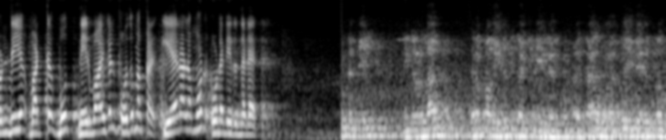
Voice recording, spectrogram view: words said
ஒன்றிய வட்ட பூத் நிர்வாகிகள் பொதுமக்கள் ஏராளமோடு உடனிருந்தனர். கூட்டத்தில் நீங்கள் எல்லாம் சிறப்பாக அதற்காக உங்கள் அன்பதை பேருக்கும்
